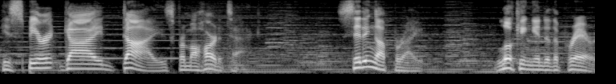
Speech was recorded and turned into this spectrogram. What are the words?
his spirit guide dies from a heart attack, sitting upright, looking into the prairie.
